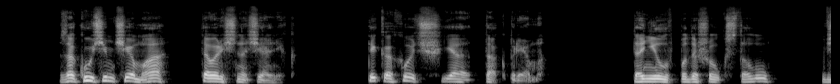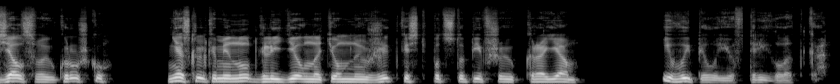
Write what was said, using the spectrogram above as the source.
— Закусим чем, а, товарищ начальник? Ты как хочешь, я так прямо. Данилов подошел к столу, взял свою кружку, несколько минут глядел на темную жидкость, подступившую к краям, и выпил ее в три глотка.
